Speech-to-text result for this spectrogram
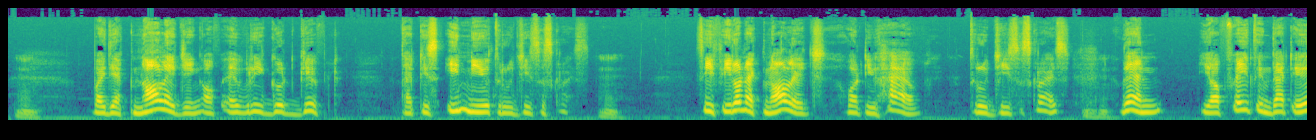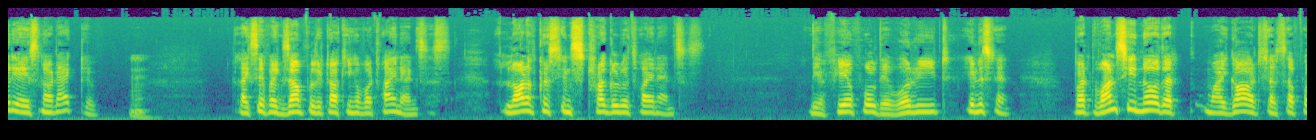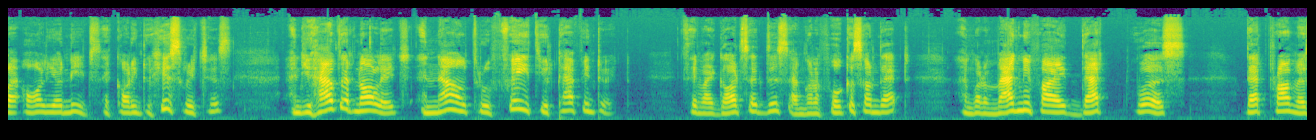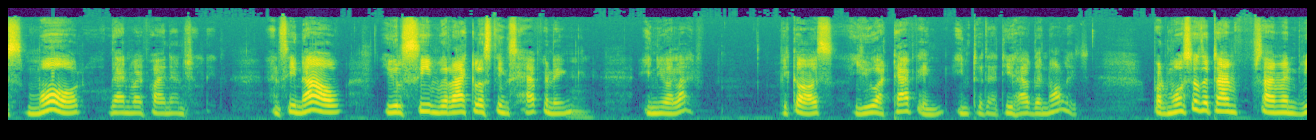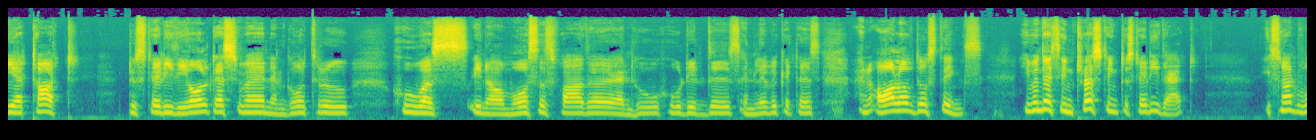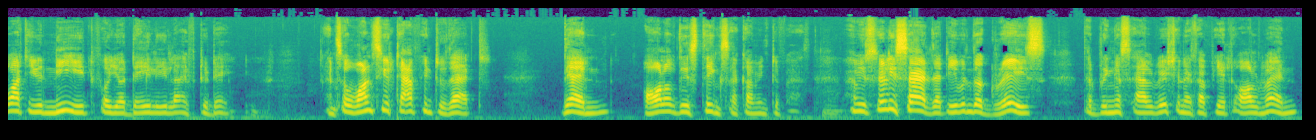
by the acknowledging of every good gift that is in you through Jesus Christ. See, if you don't acknowledge what you have through Jesus Christ, then your faith in that area is not active. Like, say, for example, you're talking about finances. A lot of Christians struggle with finances. They're fearful, they're worried, you understand? But once you know that my God shall supply all your needs according to his riches, and you have that knowledge, and now through faith you tap into it. Say, my God said this, I'm going to focus on that. I'm going to magnify that verse, that promise more than my financial needs. And see, now you'll see miraculous things happening hmm. in your life because you are tapping into that. You have the knowledge. But most of the time, Simon, we are taught to study the Old Testament and go through who was, you know, Moses' father and who, who did this and Leviticus and all of those things. Even though it's interesting to study that, it's not what you need for your daily life today. And so once you tap into that, then all of these things are coming to pass. Hmm. I mean, it's really sad that even the grace that brings us salvation has appeared to all men,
